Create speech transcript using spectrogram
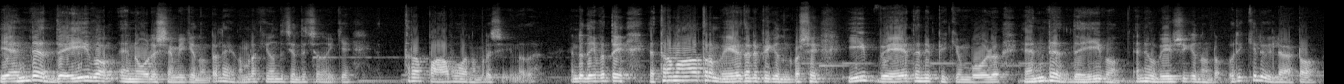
എന്റെ ദൈവം എന്നോട് ക്ഷമിക്കുന്നുണ്ട് അല്ലേ? നമ്മളൊക്കെ ഒന്ന് ചിന്തിച്ചു നോക്കിയേ എത്ര പാപമാണ് നമ്മൾ ചെയ്യുന്നത്. എന്റെ ദൈവത്തെ എത്രമാത്രം വേദനിപ്പിക്കുന്നുണ്ട്. പക്ഷേ ഈ വേദനിപ്പിക്കുമ്പോൾ എന്റെ ദൈവം എന്നെ ഉപേക്ഷിക്കുന്നുണ്ടോ. ഒരിക്കലും ഇല്ല കേട്ടോ.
